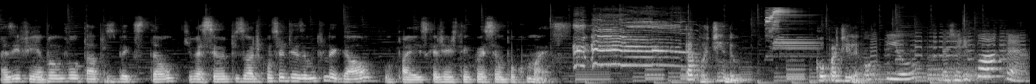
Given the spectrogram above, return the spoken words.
Mas enfim, vamos voltar para o Uzbequistão, que vai ser um episódio com certeza muito legal, um país que a gente tem que conhecer um pouco mais. Tá curtindo? Compartilha. O Pio da Jeripoca.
